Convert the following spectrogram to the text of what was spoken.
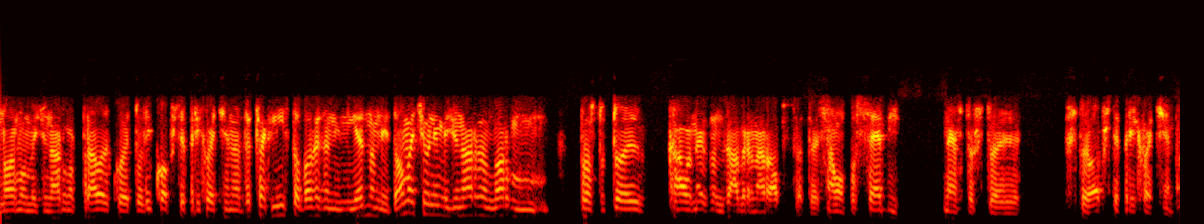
normom međunarodnog prava koja je toliko opšte prihvaćena da čak niste obavezani ni jednom ni domaćom ni međunarodnom normom, prosto to je kao ne znam zabrana ropstva, to je samo po sebi nešto što je što je opšte prihvaćeno.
